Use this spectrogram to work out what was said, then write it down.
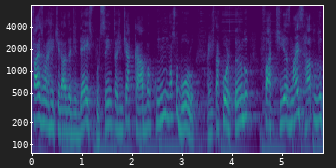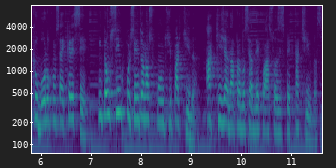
faz uma retirada de 10%, a gente acaba com o nosso bolo. A gente está cortando fatias mais rápido do que o bolo consegue crescer. Então 5% é o nosso ponto de partida. Aqui já dá para você adequar suas expectativas.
